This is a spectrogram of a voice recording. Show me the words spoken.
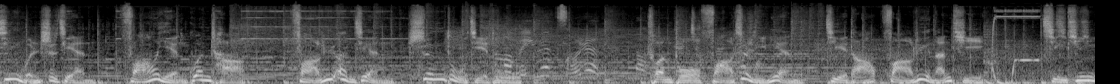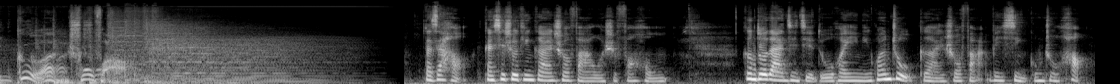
新闻事件，法眼观察，法律案件深度解读，传播法治理念，解答法律难题，请听个案说法。大家好，感谢收听个案说法，我是方红。更多的案件解读，欢迎您关注个案说法微信公众号。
